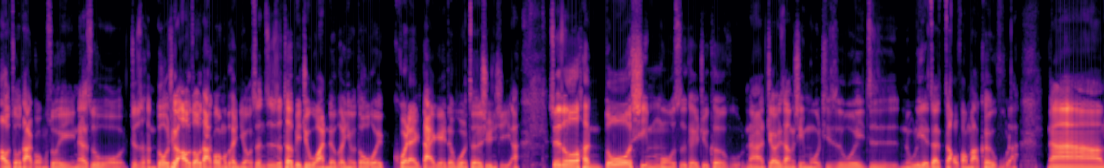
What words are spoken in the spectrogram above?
澳洲打工，所以那是我就是很多去澳洲打工的朋友，甚至是特别去玩的朋友都会回来带给的我这个讯息啊。所以说很多新模式可以去克服。那交易上心魔，其实我一直努力的在找方法克服啦。那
